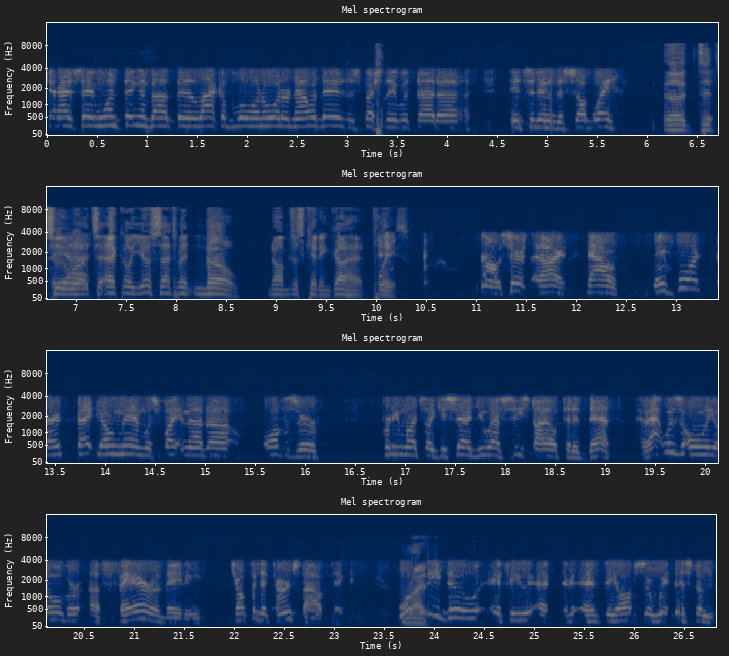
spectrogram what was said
Can I say one thing about the lack of law and order nowadays, especially with that uh, incident in the subway? Uh, to to, Yeah. uh, to echo your sentiment, no, no, I'm just kidding. Go ahead, please. No, seriously. All right. Now, they fought, that, that young man was fighting that uh, officer pretty much, like you said, UFC style to the death. And that was only over a fare evading, jumping the turnstile ticket. What Right. would he do if he, if the officer witnessed him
